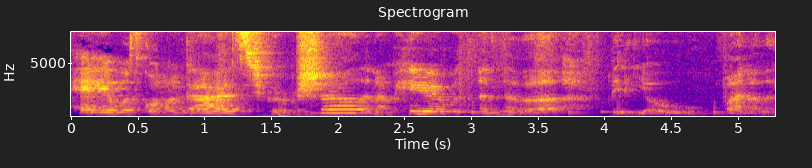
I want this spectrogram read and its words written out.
Hey, what's going on guys? It's your girl Rachelle and I'm here with another video, finally.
